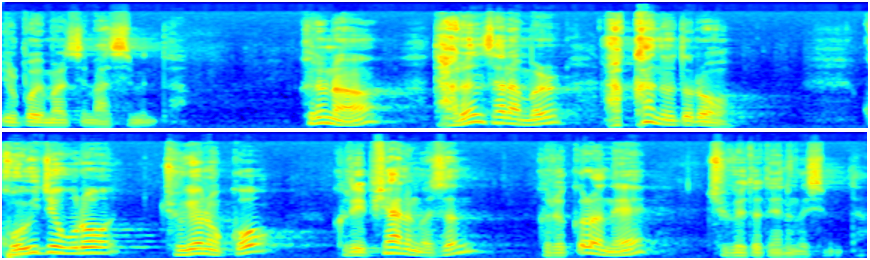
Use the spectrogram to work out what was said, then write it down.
율법의 말씀이 맞습니다. 그러나 다른 사람을 악한 의도로 고의적으로 죽여놓고 그리 피하는 것은 그를 끌어내 죽여도 되는 것입니다.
